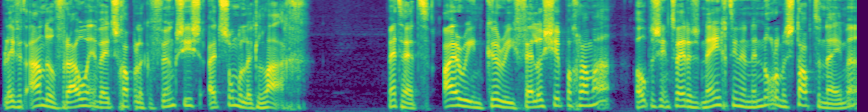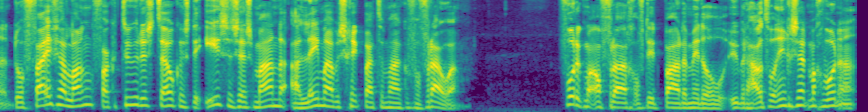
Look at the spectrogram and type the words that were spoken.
bleef het aandeel vrouwen in wetenschappelijke functies uitzonderlijk laag. Met het Irene Curry Fellowship programma hopen ze in 2019 een enorme stap te nemen door vijf jaar lang vacatures telkens de eerste zes maanden alleen maar beschikbaar te maken voor vrouwen. Voor ik me afvraag of dit paardenmiddel überhaupt wel ingezet mag worden,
